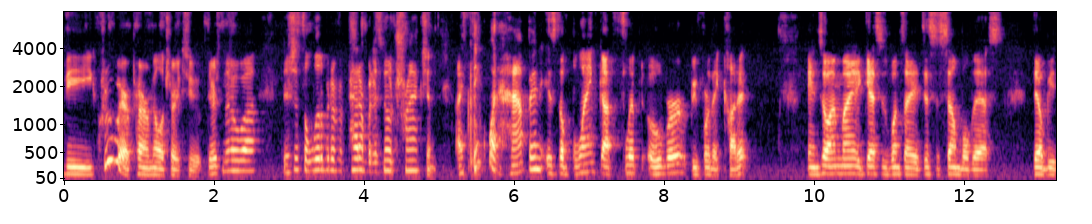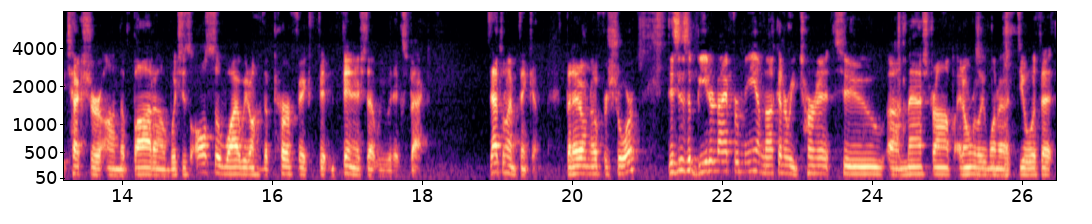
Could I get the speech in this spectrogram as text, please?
the Cruwear paramilitary 2. There's no, uh, there's just a little bit of a pattern, but it's no traction. I think what happened is the blank got flipped over before they cut it. And so my guess is once I disassemble this, there'll be texture on the bottom, which is also why we don't have the perfect fit and finish that we would expect. That's what I'm thinking but I don't know for sure. This is a beater knife for me. I'm not going to return it to uh, Massdrop. I don't really want to deal with it,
